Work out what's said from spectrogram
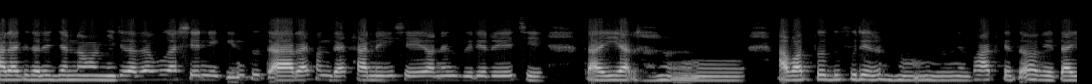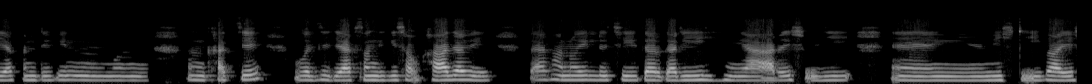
আর একজনের জন্য আমার মেজো দাদাবু আসেনি, কিন্তু তার এখন দেখা নেই, সে অনেক দূরে রয়েছে। তাই আর আবার তো দুপুরের ভাত খেতে হবে, তাই এখন টিফিন খাচ্ছে। বলছে যে একসঙ্গে কি সব খাওয়া যাবে? তা এখন ওই লুচি, তরকারি, আর ওই সুজি মিষ্টি, পায়েস,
